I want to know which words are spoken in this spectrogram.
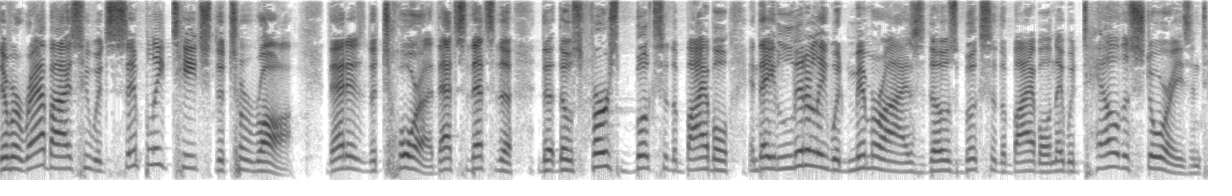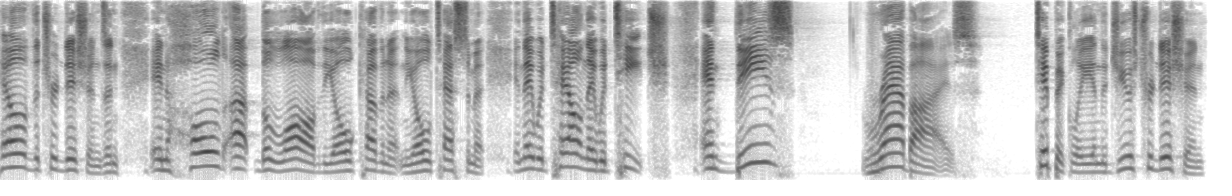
There were rabbis who would simply teach the Torah. That is the Torah. That's, that's the, the, those first books of the Bible. And they literally would memorize those books of the Bible and they would tell the stories and tell the traditions and, and hold up the law of the Old Covenant and the Old Testament. And they would tell and they would teach. And these rabbis, typically in the Jewish tradition,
